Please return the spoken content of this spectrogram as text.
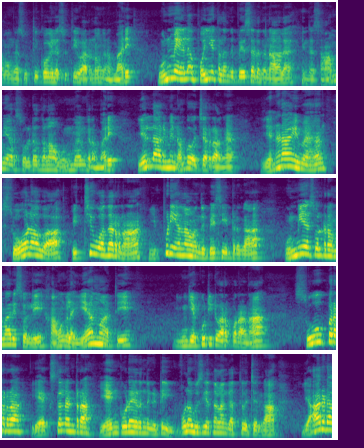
அவங்க சுற்றி கோயிலை சுற்றி வரணுங்கிற மாதிரி உண்மையில் பொய்யை கலந்து பேசுறதுனால இந்த சாமியார் சொல்கிறதெல்லாம் உண்மைங்கிற மாதிரி எல்லாருமே நம்ப வச்சிடுறாங்க. என்னடா இவன்? சோலோவா பிச்சு உதறான்? இப்படியெல்லாம் வந்து பேசிகிட்டு இருக்கான். உண்மையை சொல்கிற மாதிரி சொல்லி அவங்கள ஏமாற்றி இங்கே கூட்டிகிட்டு வரப்போகிறானா சூப்பர்ரா எக்ஸலண்ட்ரா என் கூட இருந்துக்கிட்டு இவ்வளோ விஷயத்தெல்லாம் கற்று வச்சுருக்கான். யாருடா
